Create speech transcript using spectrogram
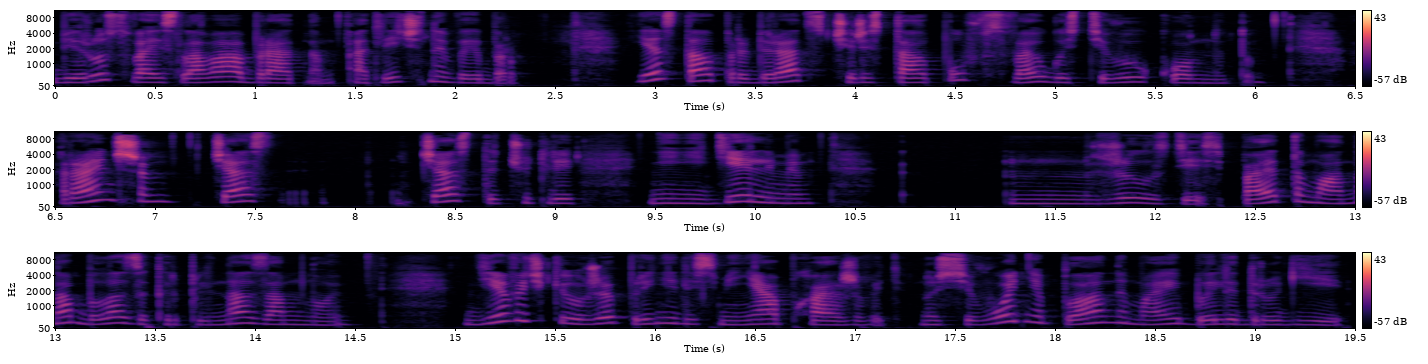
Беру свои слова обратно. Отличный выбор. Я стал пробираться через толпу в свою гостевую комнату. Раньше час, часто, чуть ли не неделями, жил здесь, поэтому она была закреплена за мной. Девочки уже принялись меня обхаживать, но сегодня планы мои были другие.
